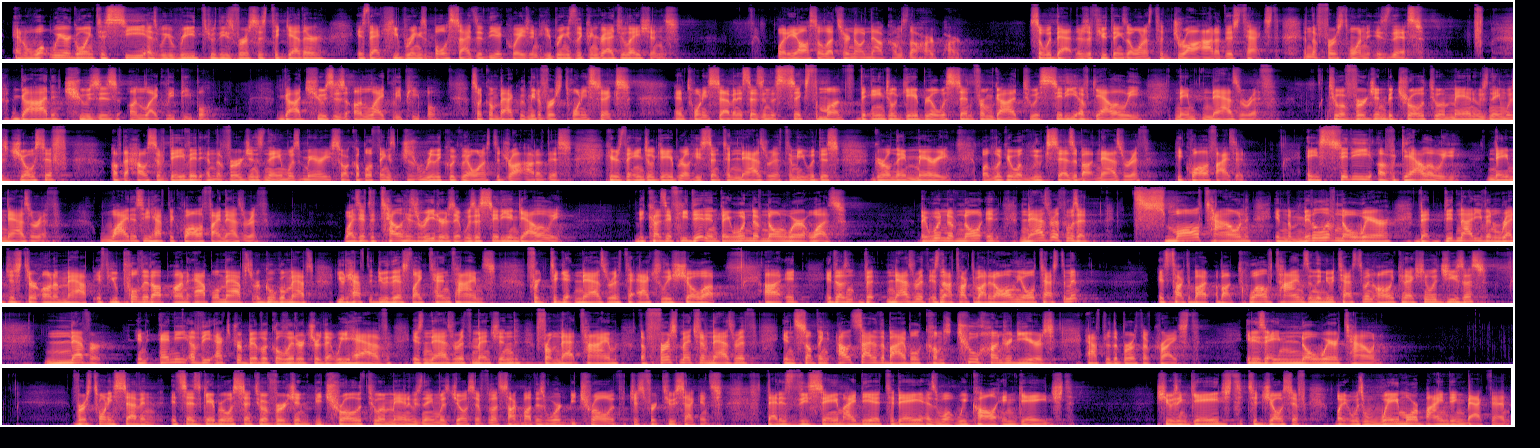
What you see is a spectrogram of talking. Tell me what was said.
And what we are going to see as we read through these verses together is that he brings both sides of the equation. He brings the congratulations, but he also lets her know now comes the hard part. So, with that, there's a few things I want us to draw out of this text. And the first one is this God chooses unlikely people. God chooses unlikely people. So, come back with me to verse 26 and 27. It says, In the sixth month, the angel Gabriel was sent from God to a city of Galilee named Nazareth to a virgin betrothed to a man whose name was Joseph of the house of David, and the virgin's name was Mary. So, a couple of things just really quickly I want us to draw out of this. Here's the angel Gabriel. He's sent to Nazareth to meet with this girl named Mary. But look at what Luke says about Nazareth. He qualifies it a city of Galilee named Nazareth. Why does he have to qualify Nazareth? Why does he have to tell his readers it was a city in Galilee? Because if he didn't, they wouldn't have known where it was. They wouldn't have known it. Nazareth was a small town in the middle of nowhere that did not even register on a map. If you pulled it up on Apple Maps or Google Maps, you'd have to do this like 10 times for, to get Nazareth to actually show up. Uh, it, it doesn't, the, Nazareth is not talked about at all in the Old Testament. It's talked about about 12 times in the New Testament, all in connection with Jesus. Never in any of the extra biblical literature that we have is Nazareth mentioned from that time. The first mention of Nazareth in something outside of the Bible comes 200 years after the birth of Christ. It is a nowhere town. Verse 27, it says Gabriel was sent to a virgin betrothed to a man whose name was Joseph. Let's talk about this word betrothed just for two seconds. That is the same idea today as what we call engaged. She was engaged to Joseph, but it was way more binding back then.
